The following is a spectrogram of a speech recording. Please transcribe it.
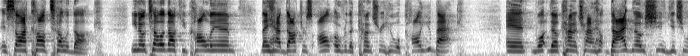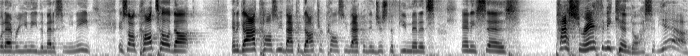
And so I called Teladoc. You know, Teladoc, you call in, they have doctors all over the country who will call you back and what they'll kind of try to help diagnose you and get you whatever you need, the medicine you need. And so I called Teladoc, and a guy calls me back, a doctor calls me back within just a few minutes, and he says, Pastor Anthony Kendall. I said, Yeah.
